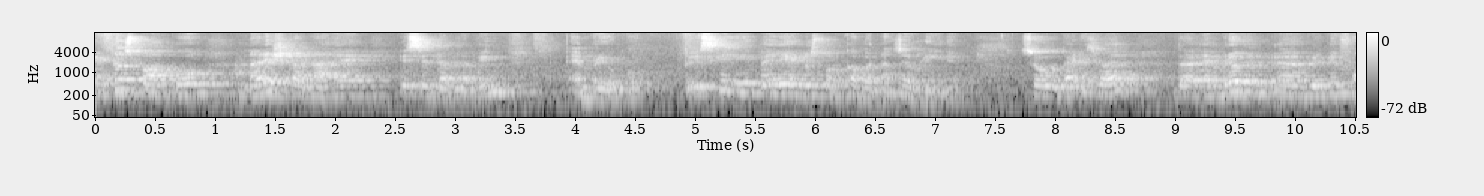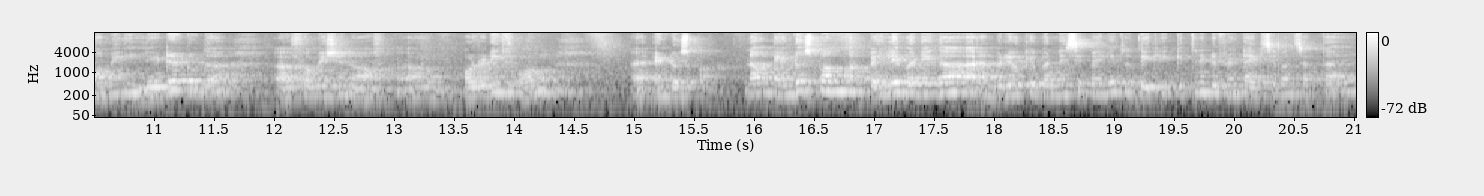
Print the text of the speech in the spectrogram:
एंडोस्पम को नरिश करना है इससे डेवलपिंग एम्ब्रियो को। तो इसके लिए पहले So that is why the embryo will, uh, will be forming later to the uh, formation of uh, already formed uh, endosperm. Now endosperm पहले बनेगा एम्ब्रियो के बनने से पहले तो देखिए कितने डिफरेंट टाइप से बन सकता है।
